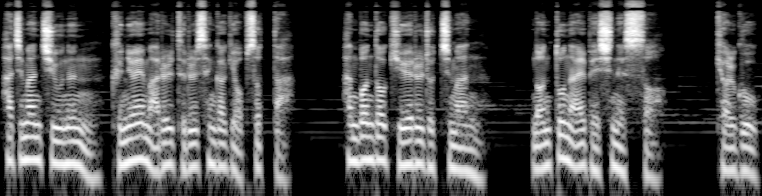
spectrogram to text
하지만 지우는 그녀의 말을 들을 생각이 없었다. 한 번 더 기회를 줬지만 넌 또 날 배신했어. 결국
